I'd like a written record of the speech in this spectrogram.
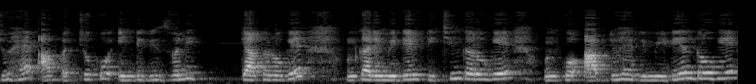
जो है, आप बच्चों को इंडिविजुअली क्या करोगे? उनका रिमीडियल टीचिंग करोगे, उनको आप जो है रिमीडियल दोगे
